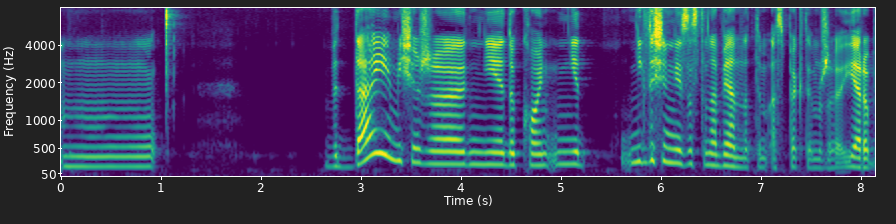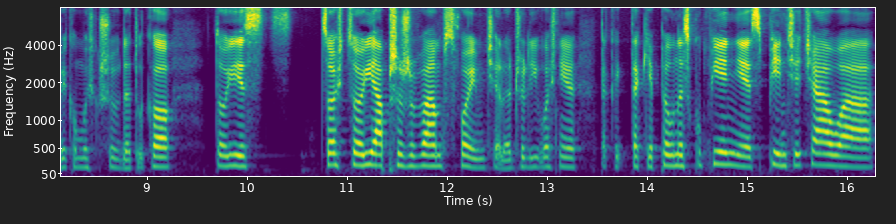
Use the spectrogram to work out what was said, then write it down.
mm, wydaje mi się, że nie do końca, nigdy się nie zastanawiałam nad tym aspektem, że ja robię komuś krzywdę, tylko to jest coś, co ja przeżywałam w swoim ciele, czyli właśnie tak, takie pełne skupienie, spięcie ciała,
